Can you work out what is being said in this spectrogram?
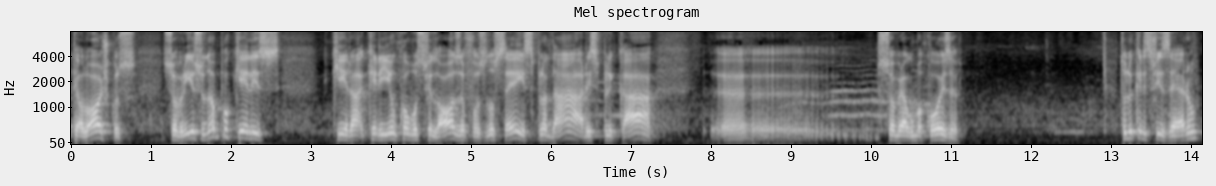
teológicos sobre isso, não porque eles queriam, como os filósofos, não sei, explanar, explicar uh, sobre alguma coisa. Tudo que eles fizeram,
